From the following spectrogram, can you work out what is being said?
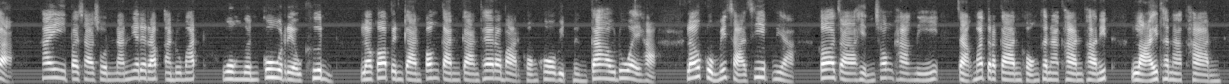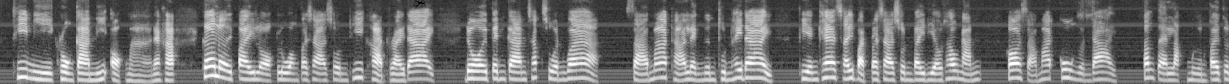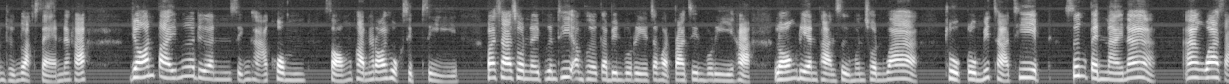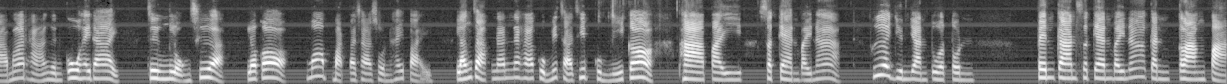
ให้ประชาชนนั้นได้รับอนุมัติวงเงินกู้เร็วขึ้น แล้วก็เป็นการป้องกันการแพร่ระบาดของโควิด -19 ด้วยค่ะ แล้วกลุ่มมิจฉาชีพเนี่ยก็จะเห็นช่องทางนี้จากมาตรการของธนาคารพาณิชย์หลายธนาคารที่มีโครงการนี้ออกมานะคะ ก็เลยไปหลอกลวงประชาชนที่ขาดรายได้ โดยเป็นการชักชวนว่าสามารถหาแหล่งเงินทุนให้ได้ เพียงแค่ใช้บัตรประชาชนใบเดียวเท่านั้น ก็สามารถกู้เงินได้ ตั้งแต่หลักหมื่นไปจนถึงหลักแสนนะคะ ย้อนไปเมื่อเดือนสิงหาคม 2564 ประชาชนในพื้นที่อำเภอกบินบุรี จังหวัดปราจีนบุรีค่ะ ร้องเรียนผ่านสื่อมวลชนว่า ถูกกลุ่มมิจฉาชีพ ซึ่งเป็นนายหน้า อ้างว่าสามารถหาเงินกู้ให้ได้ จึงหลงเชื่อ แล้วก็มอบบัตรประชาชนให้ไป หลังจากนั้นนะคะ กลุ่มมิจฉาชีพกลุ่มนี้ก็พาไปสแกนใบหน้า เพื่อยืนยันตัวตน เป็นการสแกนใบหน้ากันกลางป่า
